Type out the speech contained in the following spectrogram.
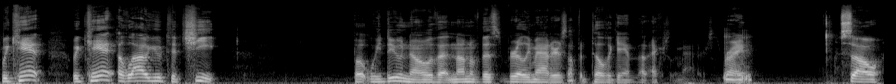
We can't we can't allow you to cheat, but we do know that none of this really matters up until the game that actually matters, right? So,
